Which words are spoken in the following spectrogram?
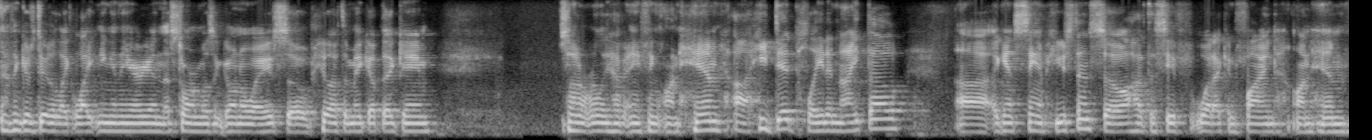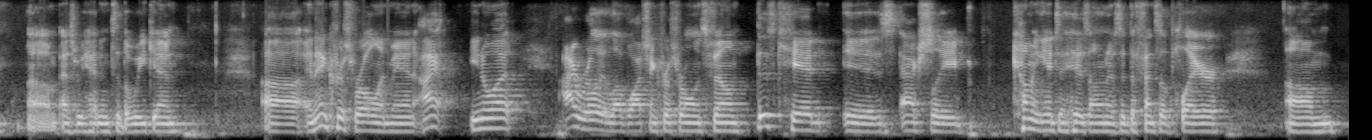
I think it was due to like lightning in the area and the storm wasn't going away. So he'll have to make up that game. So I don't really have anything on him. Uh, he did play tonight though uh, against Sam Houston. So I'll have to see if, what I can find on him um, as we head into the weekend. Uh, and then Chris Rowland, man, I you know what? I really love watching Chris Rowland's film. This kid is actually coming into his own as a defensive player. Um,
